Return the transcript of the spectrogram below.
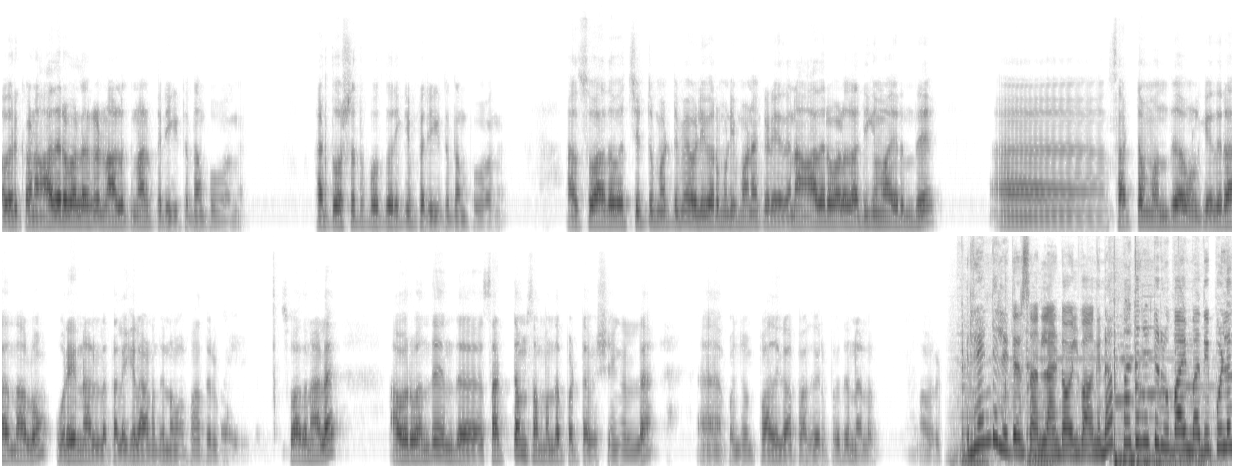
அவருக்கான ஆதரவாளர்கள் நாளுக்கு நாள் பெருகிட்டு தான் போவாங்க. அடுத்த வருஷத்தை பொறுத்த வரைக்கும் பெருகிட்டு தான் போவாங்க. ஸோ அதை வச்சுட்டு மட்டுமே வெளிவர முடியுமானா கிடையாது. ஏன்னா ஆதரவாளர் அதிகமாக இருந்து சட்டம் வந்து அவங்களுக்கு எதிராக இருந்தாலும் ஒரே நாளில் தலைகளானது நம்ம பார்த்துருக்கோம். ஸோ அதனால் அவர் வந்து இந்த சட்டம் சம்பந்தப்பட்ட விஷயங்களில் கொஞ்சம் பாதுகாப்பாக இருப்பது நல்லது அவருக்கு. ரெண்டு லிட்டர் சன்லாண்ட் ஆயில் வாங்கினா பதினெட்டு ரூபாய் மதிப்புள்ள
